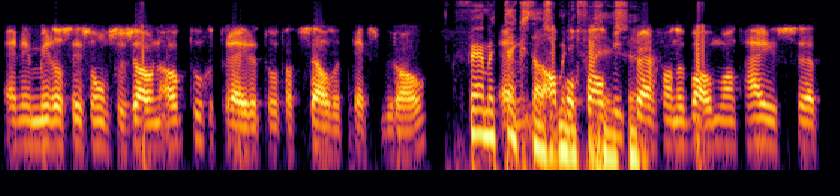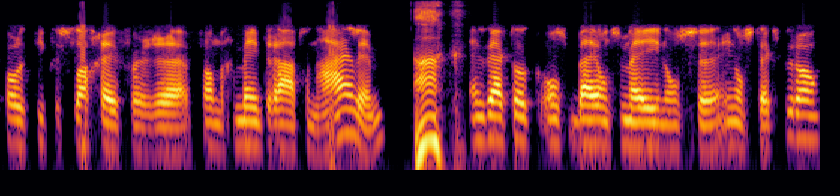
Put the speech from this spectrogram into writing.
En inmiddels is onze zoon ook toegetreden tot datzelfde tekstbureau. Ferme En tekst, als ik me niet valt vergis. niet ver van de boom, want hij is eh, politiek verslaggever eh, van de gemeenteraad van Haarlem. Ah, En werkt ook ons, bij ons mee in ons, eh, in ons tekstbureau.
